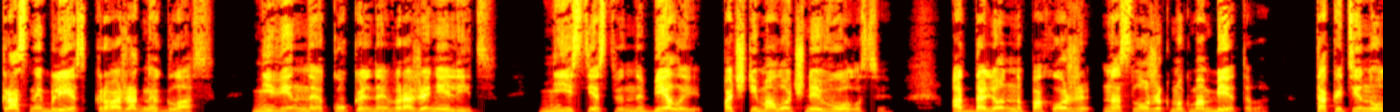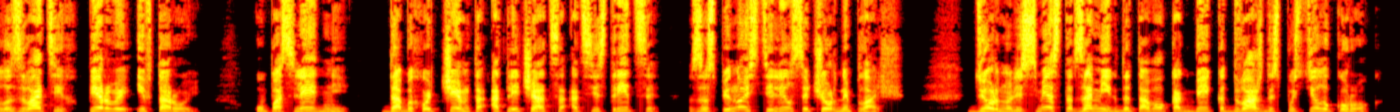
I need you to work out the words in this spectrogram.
Красный блеск кровожадных глаз. Невинное кукольное выражение лиц. Неестественно белые, почти молочные волосы отдаленно похожи на служек Макмамбетова. Так и тянуло звать их первый и второй. У последней, дабы хоть чем-то отличаться от сестрицы, за спиной стелился черный плащ. Дернулись с места за миг до того, как Бейка дважды спустила курок.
